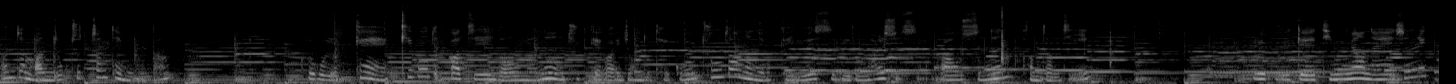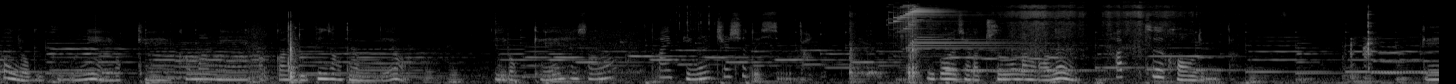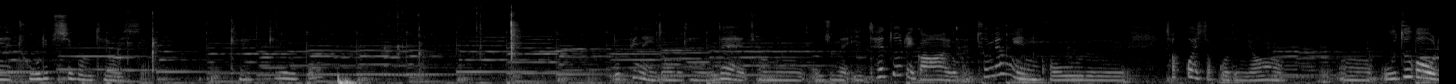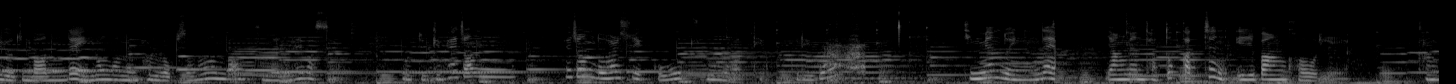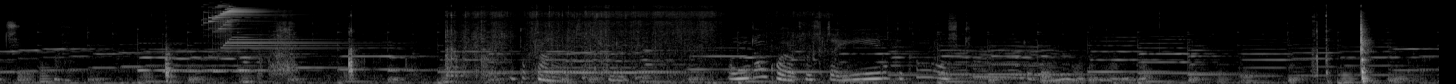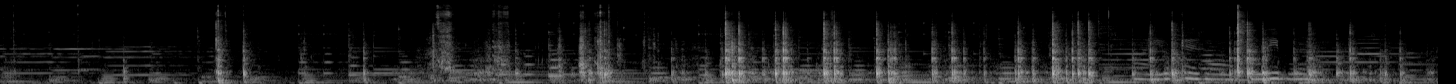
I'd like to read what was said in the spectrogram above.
완전 만족 추천템입니다. 그리고 이렇게 키보드까지 넣으면은 두께가 이 정도 되고 충전은 이렇게 USB로 할 수 있어요. 마우스는 건전지. 그리고 이게 뒷면에 실리콘 여기 부분이 이렇게 가만히 아까는 눕힌 상태였는데요. 이렇게 해서 타이핑을 칠 수도 있습니다. 이번에 제가 주문한 거는 하트 거울입니다. 이게 조립식으로 되어 있어요. 이렇게 끼우고 높이는 이 정도 되는데 저는 요즘에 이 테두리가 이렇게 투명인 거울을 찾고 있었거든요. 어, 우드 거울이 요즘 많은데 이런 거는 별로 없어서 한번 구매를 해봤어요. 이것도 이렇게 회전 회전도 할 수 있고 좋은 것 같아요. 그리고 뒷면도 있는데 양면 다 똑같은 일반 거울이에요. 강추. 어떻게 하는 거지? 그리고 완전 커요. 저 진짜 이렇게 큰 거 시킨 적이 없는 것 같은데 아닌가? 아 이렇게 해서 조립은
